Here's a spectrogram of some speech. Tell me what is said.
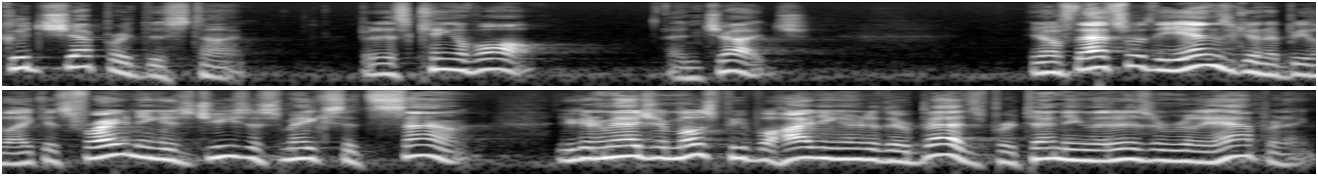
good shepherd this time, but as king of all and judge. You know, if that's what the end's going to be like, as frightening as Jesus makes it sound, you can imagine most people hiding under their beds, pretending that it isn't really happening.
